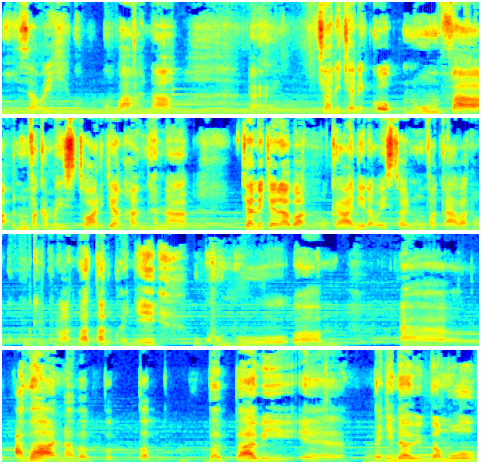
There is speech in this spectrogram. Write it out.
nizaba yihe ku bana? Cyane cyane ko numva numvaga amahistwari cyangwa cyane cyane abantu muganira amahistwari numvaga abantu kukubwira ukuntu abantu batandukanye ukuntu abana eh, bagenda babigwamo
